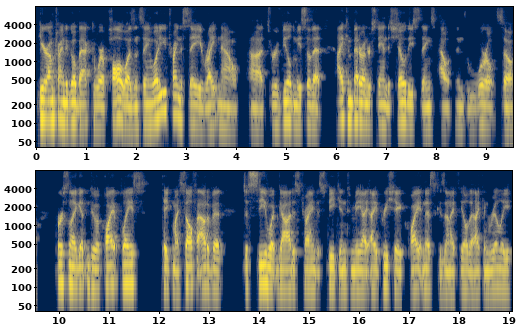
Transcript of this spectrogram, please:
here I'm trying to go back to where Paul was and saying, what are you trying to say right now uh, to reveal to me so that I can better understand to show these things out in the world. So personally, I get into a quiet place, take myself out of it, just see what God is trying to speak into me. I, I appreciate quietness because then I feel that I can really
